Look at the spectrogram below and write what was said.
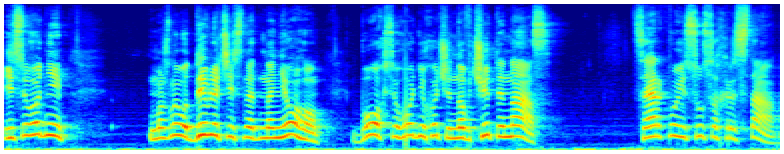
І сьогодні, можливо, дивлячись на, на нього, Бог сьогодні хоче навчити нас, церкву Ісуса Христа,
